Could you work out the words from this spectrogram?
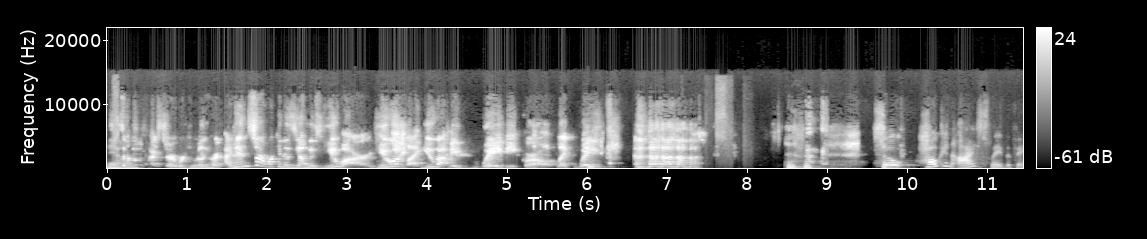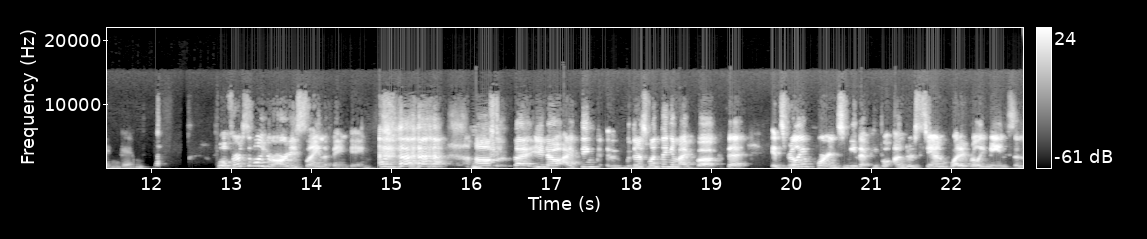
Yeah. So I started working really hard. I didn't start working as young as you are. You were like, you got me way beat, girl. Like, way so, how can I slay the fame game? Well, first of all, you're already slaying the fame game. um, but, you know, I think there's one thing in my book that it's really important to me that people understand what it really means and,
